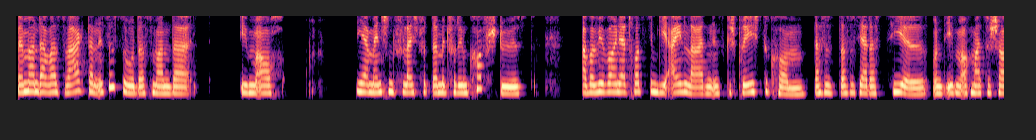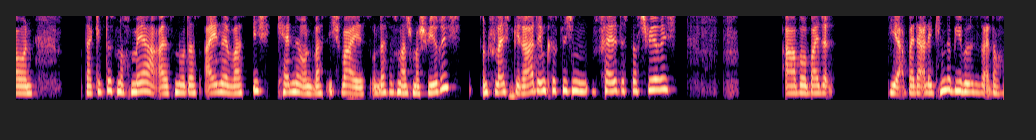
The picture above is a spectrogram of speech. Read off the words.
wenn man da was wagt, dann ist es so, dass man da eben auch ja Menschen vielleicht damit vor dem Kopf stößt. Aber wir wollen ja trotzdem die einladen, ins Gespräch zu kommen. Das ist, das ist ja das Ziel. Und eben auch mal zu schauen, da gibt es noch mehr als nur das eine, was ich kenne und was ich weiß. Und das ist manchmal schwierig. Und vielleicht mhm. gerade im christlichen Feld ist das schwierig. Aber bei der, die, bei der Alle Kinderbibel ist es einfach,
